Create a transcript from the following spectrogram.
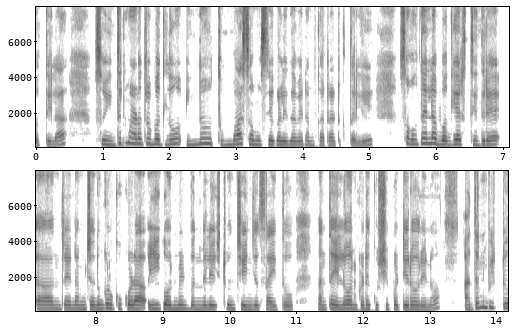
ಗೊತ್ತಿಲ್ಲ. ಸೊ ಇದನ್ನ ಮಾಡೋದ್ರ ಬದಲು ಇನ್ನೂ ತುಂಬ ಸಮಸ್ಯೆಗಳಿದ್ದಾವೆ ನಮ್ಮ ಕರ್ನಾಟಕದಲ್ಲಿ. ಸೊ ಅವನ್ನೆಲ್ಲ ಬಗೆಹರಿಸ್ತಿದ್ರೆ ಅಂದರೆ ನಮ್ಮ ಜನಗಳಿಗೂ ಕೂಡ ಈ ಗೌರ್ಮೆಂಟ್ ಬಂದಮೇಲೆ ಇಷ್ಟೊಂದು ಚೇಂಜಸ್ ಆಯಿತು ಅಂತ ಎಲ್ಲೋ ಒಂದು ಕಡೆ ಖುಷಿ ಪಟ್ಟಿರೋರೇನೋ. ಅದನ್ನು ಬಿಟ್ಟು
